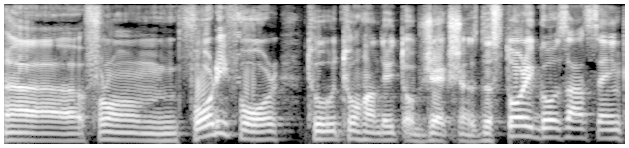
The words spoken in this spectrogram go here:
uh, from 44 to 200 objections. The story goes on saying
